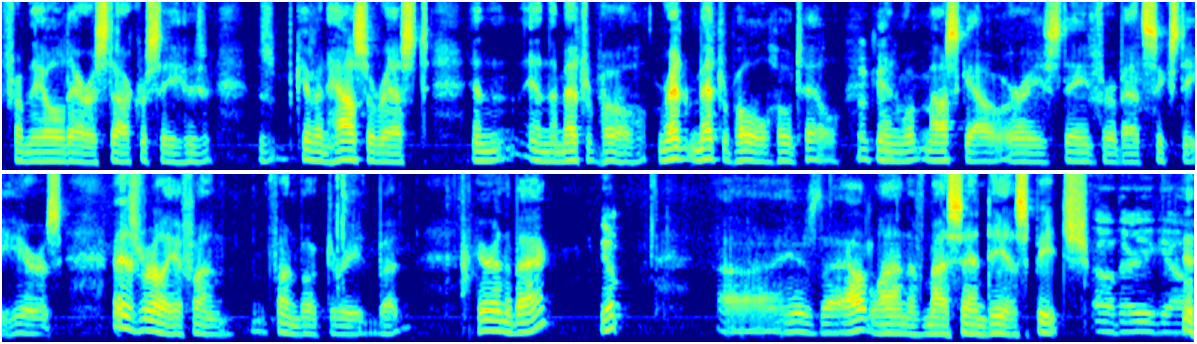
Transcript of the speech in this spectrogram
from the old aristocracy who was given house arrest in in the Metropole Red, Metropole Hotel Okay. in Moscow, where he stayed for about 60 years. It's really a fun fun book to read. But here in the back, Yep. uh, here's the outline of my Sandia speech. Oh, there you go.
